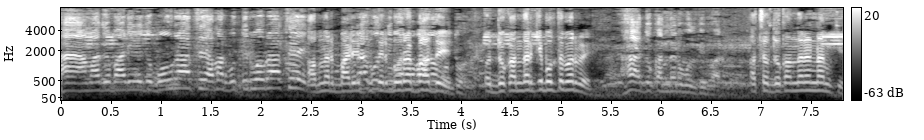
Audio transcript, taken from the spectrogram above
হ্যাঁ আমাকে বাড়ির যে বউরা আছে আমার পুতির বউরা আছে। আপনার বাড়ির পুতের বউরা বাদে। ওই দোকানদার কি বলতে পারবে? হ্যাঁ দোকানদারও বলতে পারবে। আচ্ছা দোকানদারের নাম কি?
